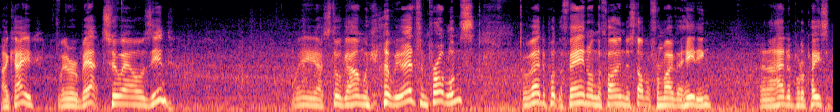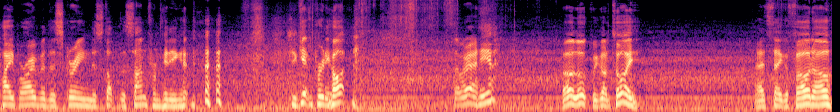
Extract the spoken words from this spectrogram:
Okay we're about two hours in. We are still going. We, we had some problems We've had to put the fan on the phone to stop it from overheating and I had to put a piece of paper over the screen to stop the sun from hitting it. She's getting pretty hot. So we're out here. Oh look, we got a toy. Let's take a photo.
